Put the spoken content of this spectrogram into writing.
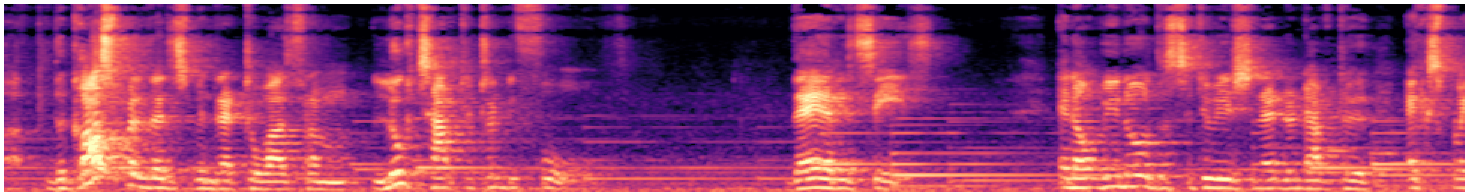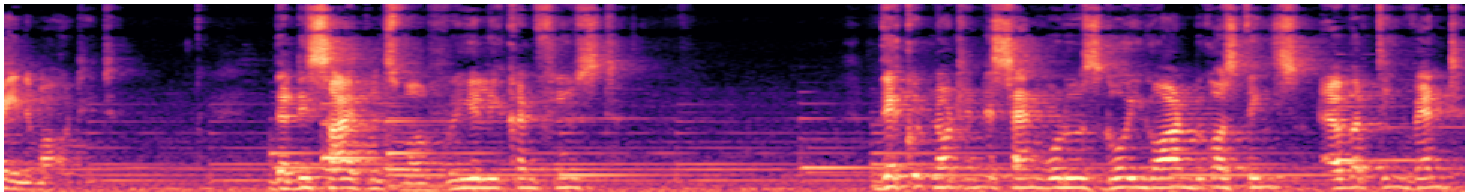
uh, the gospel that has been read to us from Luke chapter 24, there it says, you know, we know the situation, I don't have to explain about it. The disciples were really confused. They could not understand what was going on because things, everything went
